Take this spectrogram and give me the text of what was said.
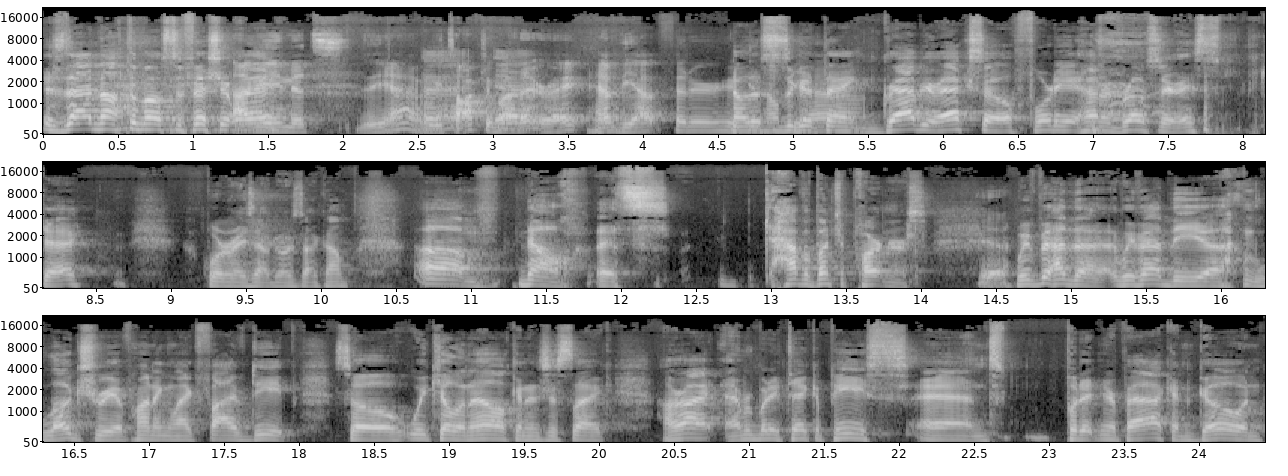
Is that not the most efficient way? I mean, it's yeah. We talked about yeah. it, right? Have the outfitter. who no, this is a good out. thing. Grab your EXO 4800 Bro Series. Okay, bornandraisedoutdoors.com. Um, no, it's have a bunch of partners. Yeah. We've had the we've had the uh, luxury of hunting like five deep. So we kill an elk, and it's just like, all right, everybody take a piece and put it in your pack and go, and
